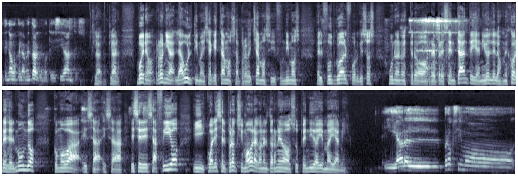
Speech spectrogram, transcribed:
tengamos que lamentar, como te decía antes. Claro, claro. Bueno, Ronia, la última, y ya que estamos, aprovechamos y difundimos el fútbol porque sos uno de nuestros representantes y a nivel de los mejores del mundo. ¿Cómo va esa, esa, ese desafío y cuál es el próximo ahora con el torneo suspendido ahí en Miami? Y ahora el próximo,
